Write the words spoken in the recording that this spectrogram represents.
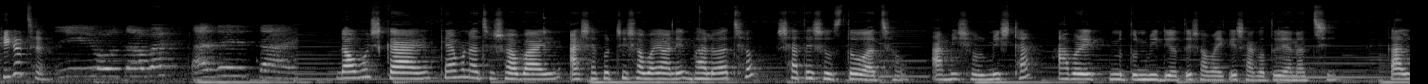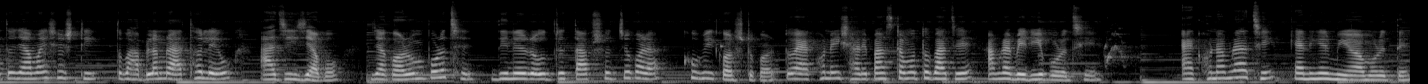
ঠিক আছে? এই হতে হবে তাদের তাই নমস্কার কেমন আছো সবাই? আশা করছি সবাই অনেক ভালো আছো সাথে সুস্থও আছো। আমি শর্মিষ্ঠা আবার এক নতুন ভিডিওতে সবাইকে স্বাগত জানাচ্ছি। কাল তো জামাই ষষ্ঠী তো ভাবলাম রাত হলেও আজই যাব। যা গরম পড়েছে দিনের রৌদ্রের তাপ সহ্য করা খুবই কষ্টকর। তো এখন এই সাড়ে পাঁচটা মতো বাজে, আমরা বেরিয়ে পড়েছি। এখন আমরা আছি ক্যানিংয়ের মিয়া আমরিতে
